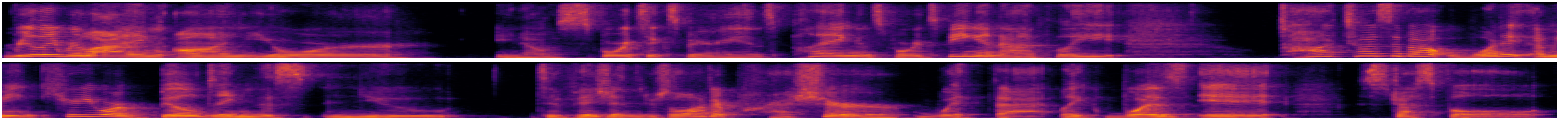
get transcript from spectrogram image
really relying on your, you know, sports experience, playing in sports, being an athlete. Talk to us about what it, I mean, here you are building this new division. There's a lot of pressure with that. Like, was it stressful?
